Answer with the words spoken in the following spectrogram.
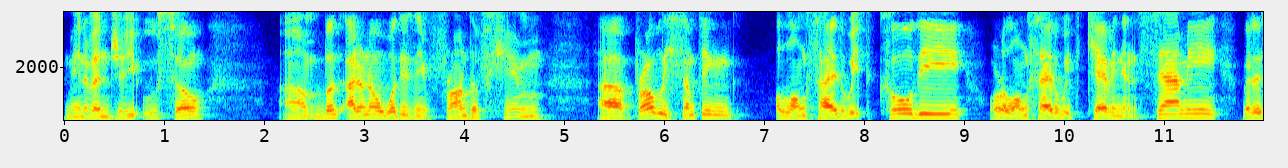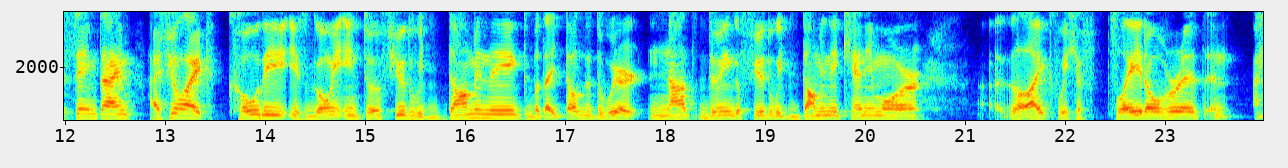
main event Jey Uso. um, but I don't know what is in front of him. Uh, probably something alongside with Cody or alongside with Kevin and Sami, but at the same time, I feel like Cody is going into a feud with Dominic, but I thought that we're not doing a feud with Dominic anymore. Uh, like we have played over it, and I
